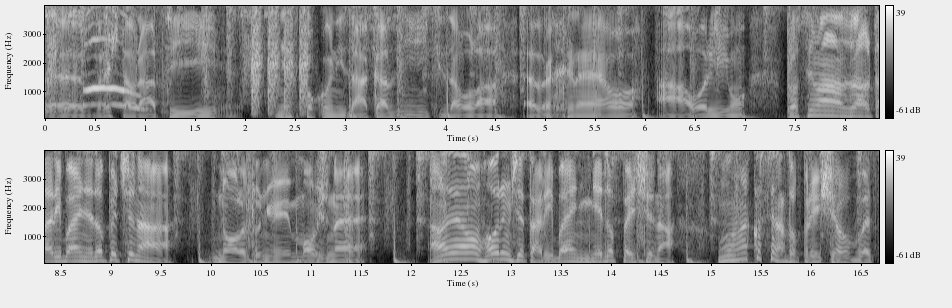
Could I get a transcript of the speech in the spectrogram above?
E, v reštaurácii nespokojný zákazník zavolá vrchného a hovorí mu, prosím vás, ale tá ryba je nedopečená. No ale to nie je možné. Ale ja vám hovorím, že tá ryba je nedopečená. No ako si na to prišiel vôbec?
